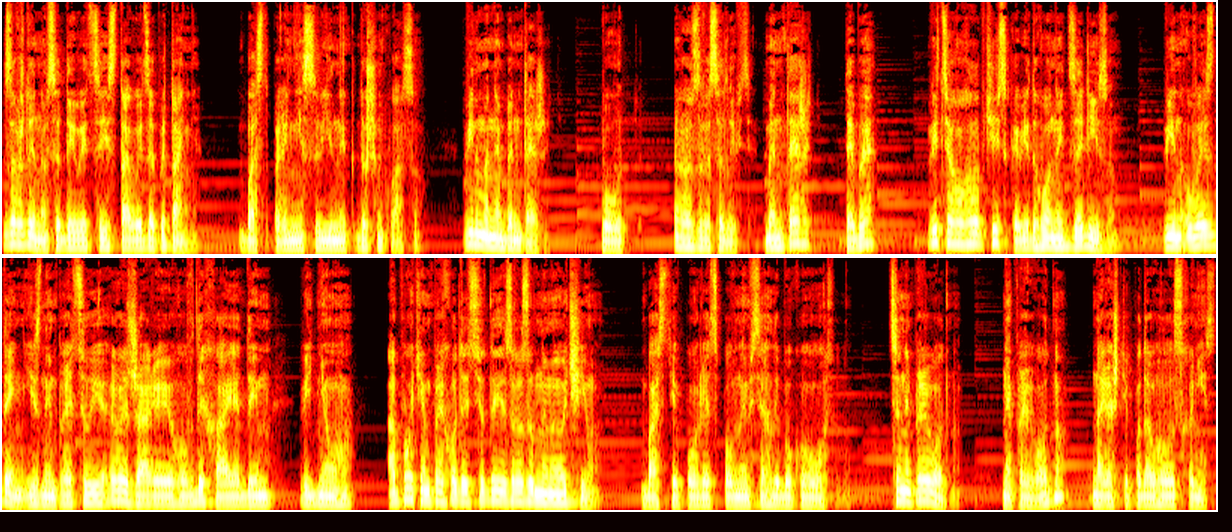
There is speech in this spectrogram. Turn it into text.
Завжди на все дивиться і ставить запитання. Баст переніс віник до шинквасу. Він мене бентежить. Квоут розвеселився. Бентежить? Тебе? Від цього хлопчиська відгонить залізом. Він увесь день із ним працює, розжарює його, вдихає дим від нього, а потім приходить сюди з розумними очима. Басті погляд сповнився глибокого осуду. Це неприродно. Неприродно? нарешті подав голос хроніст.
